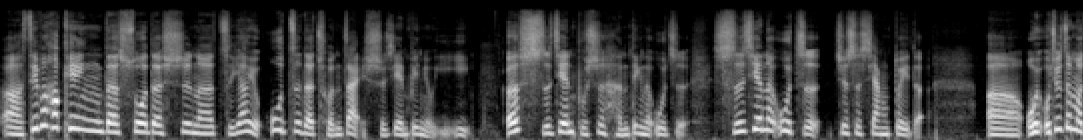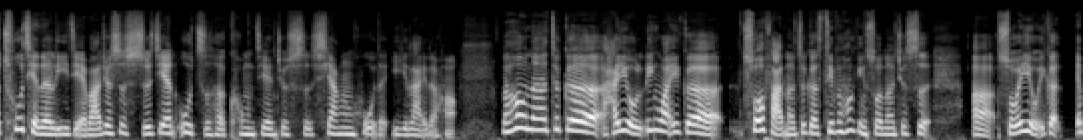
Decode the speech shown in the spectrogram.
呃，Stephen Hawking 的说的是呢，只要有物质的存在，时间便有意义。而时间不是恒定的物质，时间的物质就是相对的。呃，我我就这么粗浅的理解吧，就是时间、物质和空间就是相互的依赖的哈。然后呢，这个还有另外一个说法呢，这个 Stephen Hawking 说呢，就是呃，所谓有一个要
